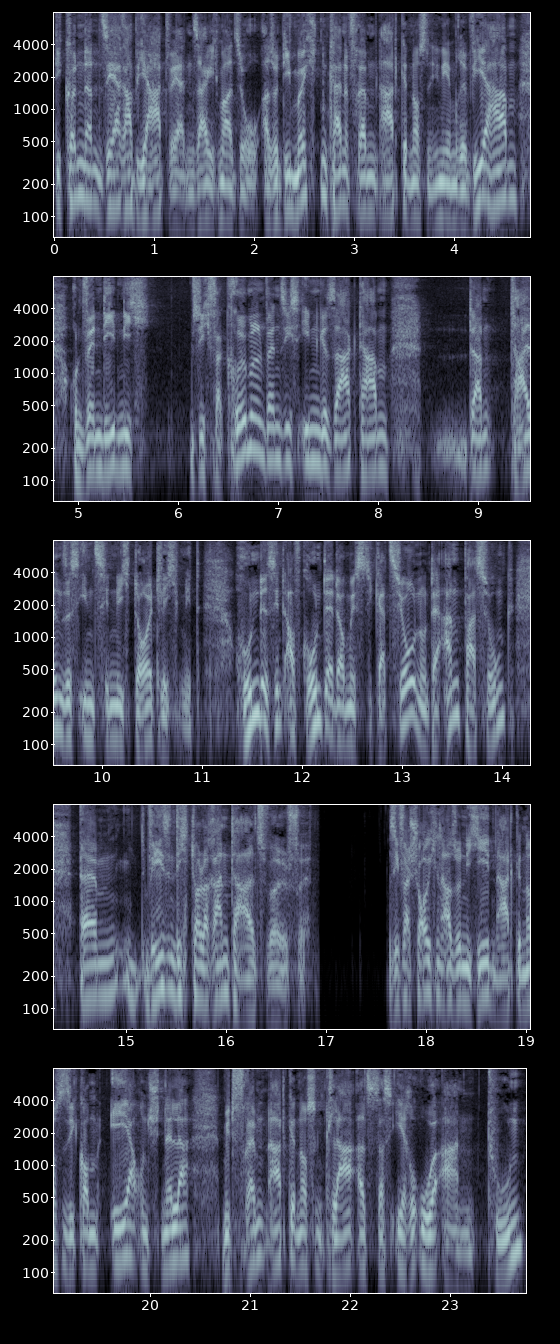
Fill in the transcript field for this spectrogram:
die können dann sehr rabiat werden, sage ich mal so. Also die möchten keine fremden Artgenossen in ihrem Revier haben und wenn die nicht sich verkrümeln, wenn sie es ihnen gesagt haben, dann teilen sie es ihnen ziemlich deutlich mit. Hunde sind aufgrund der Domestikation und der Anpassung ähm, wesentlich toleranter als Wölfe. Sie verscheuchen also nicht jeden Artgenossen, sie kommen eher und schneller mit fremden Artgenossen klar, als das ihre Urahnen tun.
